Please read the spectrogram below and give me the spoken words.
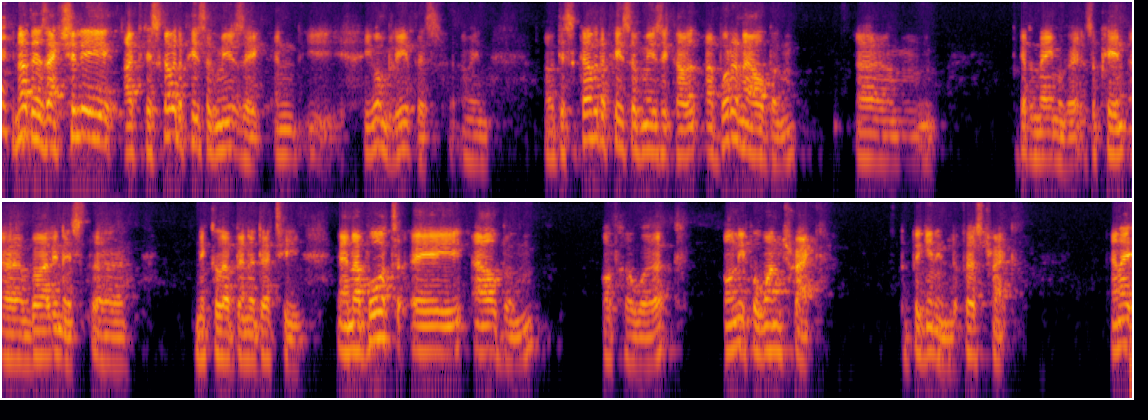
you know, there's actually, I discovered a piece of music, and you, you won't believe this. I mean, I discovered a piece of music. I, I bought an album, um, forget the name of it. It's a pian, uh, violinist, uh, Nicola Benedetti. And I bought a album of her work only for one track, the beginning, the first track. And I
